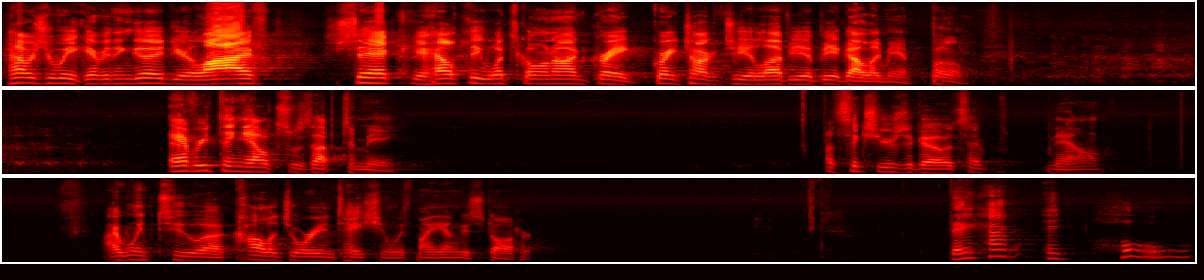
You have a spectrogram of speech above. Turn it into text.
How was your week? Everything good? You're alive? Sick? You're healthy? What's going on? Great. Great talking to you. Love you. Be a godly man. Boom. Everything else was up to me. About six years ago, now, I went to a college orientation with my youngest daughter. They had a whole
